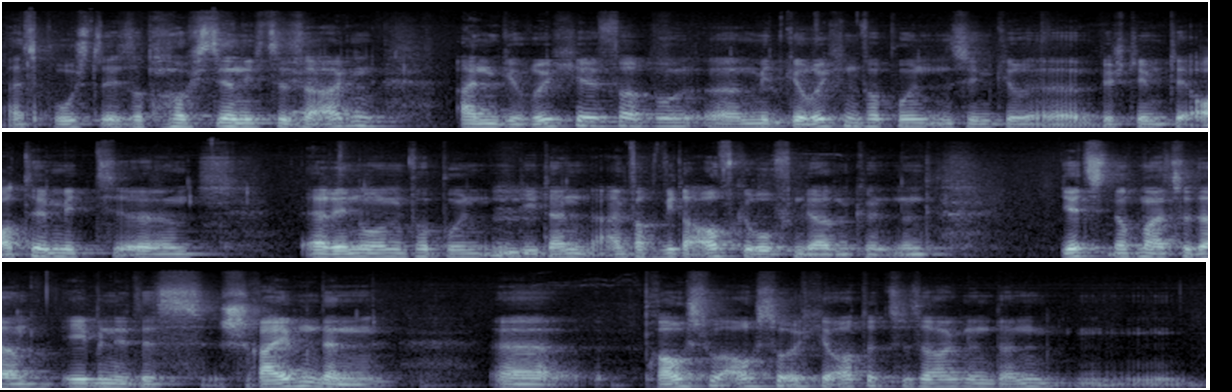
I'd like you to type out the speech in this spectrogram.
als Brustleser brauche ich es dir nicht zu sagen, an Gerüche äh, mit Gerüchen verbunden, sind äh, bestimmte Orte mit äh, Erinnerungen verbunden, mhm. die dann einfach wieder aufgerufen werden könnten. Und jetzt nochmal zu der Ebene des Schreibenden. Äh, brauchst du auch solche Orte zu sagen und dann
